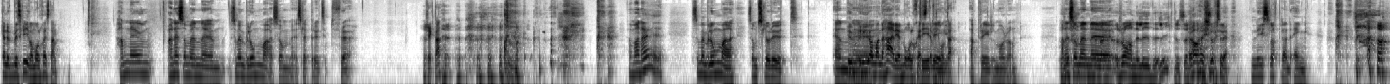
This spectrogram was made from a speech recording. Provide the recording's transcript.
Kan du beskriva målgesten? Han, eh, han är som en, eh, som en blomma som eh, släpper ut sitt frö. Ursäkta? Ja, han är som en blomma som slår ut en Hur, hur gör man det här i en målgest? Jag tidig- förstår inte. aprilmorgon. Han är som en eh, Ranelid-liknelse. Ja, jag tror också det. nyslottrad äng.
